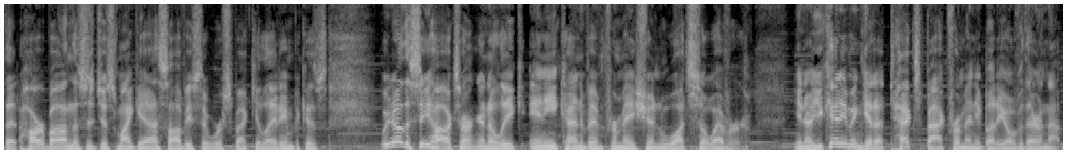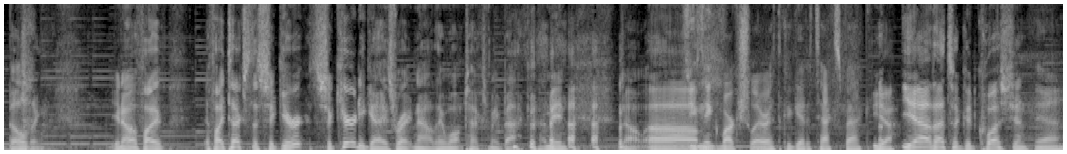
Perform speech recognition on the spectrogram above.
that Harbaugh, and this is just my guess. Obviously, we're speculating because we know the Seahawks aren't going to leak any kind of information whatsoever. You know, you can't even get a text back from anybody over there in that building. You know, if I if I text the secure, security guys right now, they won't text me back. I mean, no. Um, Do you think Mark Schlereth could get a text back? yeah, Yeah, that's a good question. Yeah.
